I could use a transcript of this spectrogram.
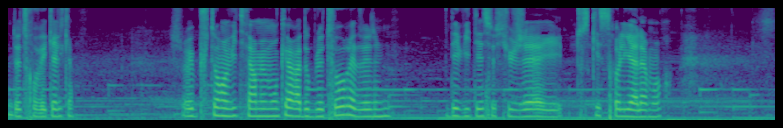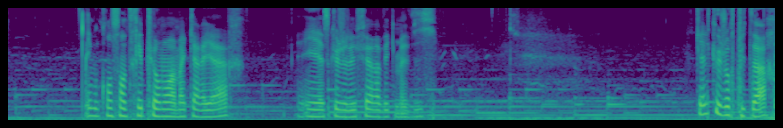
de trouver quelqu'un. J'avais plutôt envie de fermer mon cœur à double tour et d'éviter ce sujet et tout ce qui se relie à l'amour et me concentrer purement à ma carrière et à ce que j'allais faire avec ma vie. Quelques jours plus tard,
